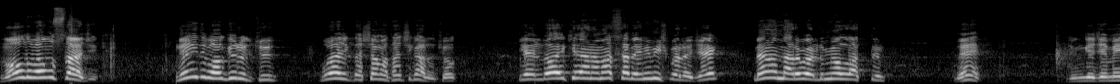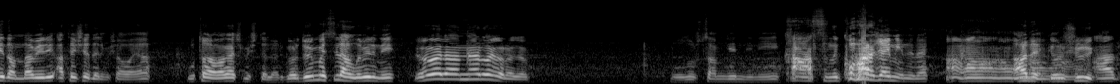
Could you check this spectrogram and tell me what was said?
Ne oldu be Mustacık? Neydi bu gürültü? Buracıkta şamata çıkardı çok. Geldi o iki tane masa benim iş bölecek. Ben onları böldüm yollattım. Ve dün gece meydanda biri ateş edermiş havaya. Bu tarafa kaçmış derler. Gördüğün mü silahlı birini? Yok öyle nerede göreceğim? Bulursam kendini, kafasını koparacağım kendine. Aman aman aman. Hadi, aman, görüşürük. Hadi.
